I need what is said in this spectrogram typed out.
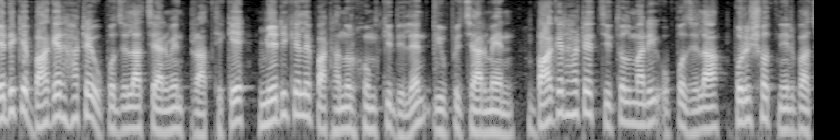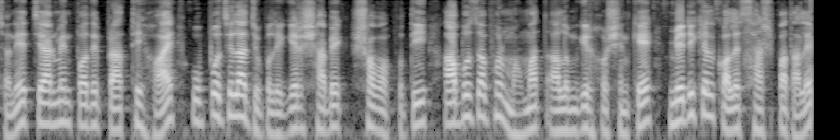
এদিকে বাগেরহাটে উপজেলা চেয়ারম্যান প্রার্থীকে মেডিকেলে পাঠানোর হুমকি দিলেন ইউপি চেয়ারম্যান। বাগেরহাটের চিতলমারি উপজেলা পরিষদ নির্বাচনে চেয়ারম্যান পদে প্রার্থী হয় উপজেলা যুবলীগের সাবেক সভাপতি আবু জাফর মোহাম্মদ আলমগীর হোসেনকে মেডিকেল কলেজ হাসপাতালে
